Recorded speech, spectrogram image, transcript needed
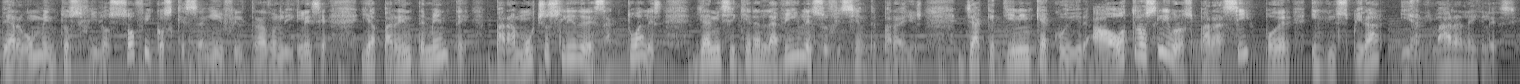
de argumentos filosóficos que se han infiltrado en la iglesia y aparentemente para muchos líderes actuales ya ni siquiera la Biblia es suficiente para ellos, ya que tienen que acudir a otros libros para así poder inspirar y animar a la iglesia.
